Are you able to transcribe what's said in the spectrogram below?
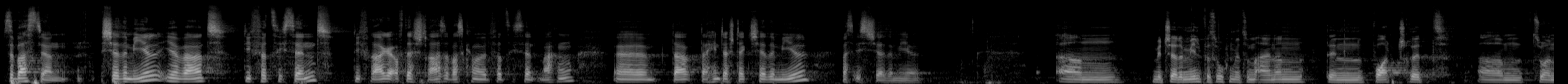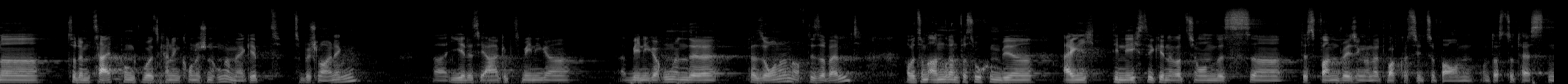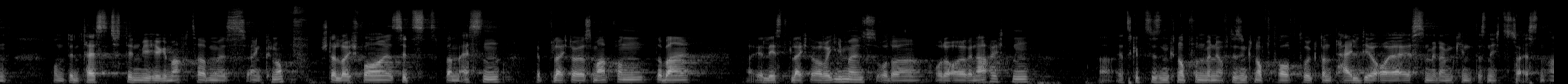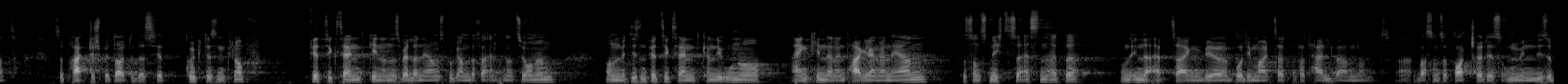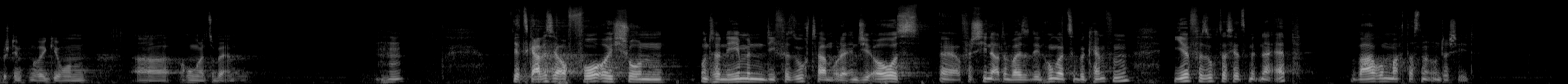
Sebastian, Share the Meal, ihr wart die 40 Cent. Die Frage auf der Straße, was kann man mit 40 Cent machen? Äh, da, dahinter steckt Share the Meal. Was ist Share the Meal? Ähm, mit Share the Meal versuchen wir zum einen den Fortschritt ähm, zu, einer, zu dem Zeitpunkt, wo es keinen chronischen Hunger mehr gibt, zu beschleunigen. Äh, jedes Jahr gibt es weniger, weniger hungernde Personen auf dieser Welt. Aber zum anderen versuchen wir eigentlich die nächste Generation des, äh, des Fundraising und Advocacy zu bauen und das zu testen. Und den Test, den wir hier gemacht haben, ist ein Knopf. Stellt euch vor, ihr sitzt beim Essen, ihr habt vielleicht euer Smartphone dabei, ihr lest vielleicht eure E-Mails oder, oder eure Nachrichten. Äh, Jetzt gibt es diesen Knopf und wenn ihr auf diesen Knopf drauf drückt, dann teilt ihr euer Essen mit einem Kind, das nichts zu essen hat. Also praktisch bedeutet das, ihr drückt diesen Knopf, 40 Cent gehen an das Welternährungsprogramm der Vereinten Nationen. Und mit diesen 40 Cent kann die UNO ein Kind einen Tag lang ernähren, das sonst nichts zu essen hätte. Und in der App zeigen wir, wo die Mahlzeiten verteilt werden und äh, was unser Fortschritt ist, um in dieser bestimmten Region äh, Hunger zu beenden. Mhm. Jetzt gab es ja auch vor euch schon Unternehmen, die versucht haben, oder NGOs, äh, auf verschiedene Art und Weise den Hunger zu bekämpfen. Ihr versucht das jetzt mit einer App. Warum macht das einen Unterschied?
